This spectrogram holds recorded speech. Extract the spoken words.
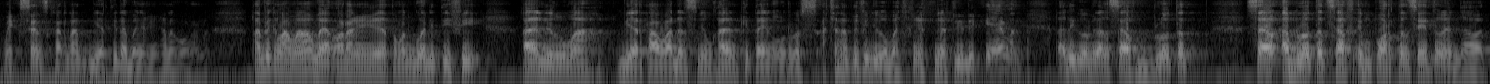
make sense karena biar tidak banyak yang kena corona. Tapi kelamaan banyak orang yang teman gue di TV, kalian di rumah biar tawa dan senyum kalian kita yang urus. Acara TV juga banyak yang ngerti deh. Ya emang, tadi gue bilang self bloated, self uh, bloated self importance itu yang gawat.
